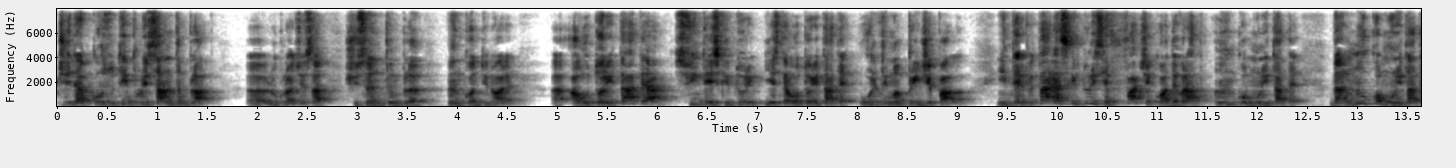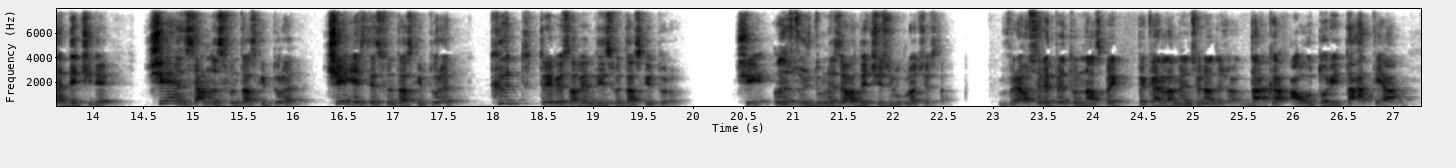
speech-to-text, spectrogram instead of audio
Și de-a cursul timpului s-a întâmplat uh, lucrul acesta și se întâmplă în continuare. Uh, autoritatea Sfintei Scripturi este autoritate ultimă principală. Interpretarea Scripturii se face cu adevărat în comunitate, dar nu comunitatea decide ce înseamnă Sfânta Scriptură, ce este Sfânta Scriptură, cât trebuie să avem din Sfânta Scriptură. Și însuși Dumnezeu a decis lucrul acesta. Vreau să repet un aspect pe care l-am menționat deja. Dacă autoritatea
